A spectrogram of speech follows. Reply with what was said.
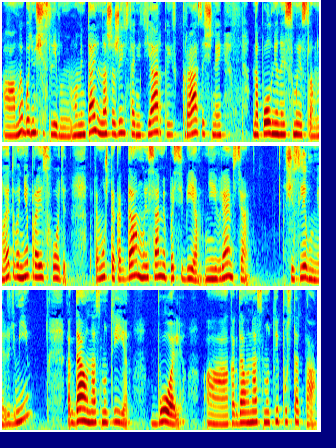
а, мы будем счастливыми. Моментально наша жизнь станет яркой, красочной, наполненной смыслом. Но этого не происходит, потому что когда мы сами по себе не являемся счастливыми людьми, когда у нас внутри боль, когда у нас внутри пустота,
